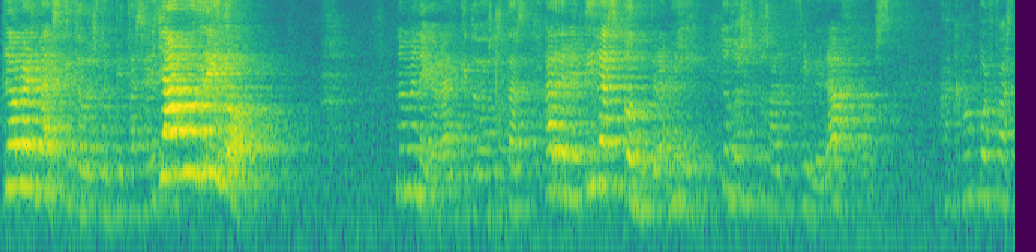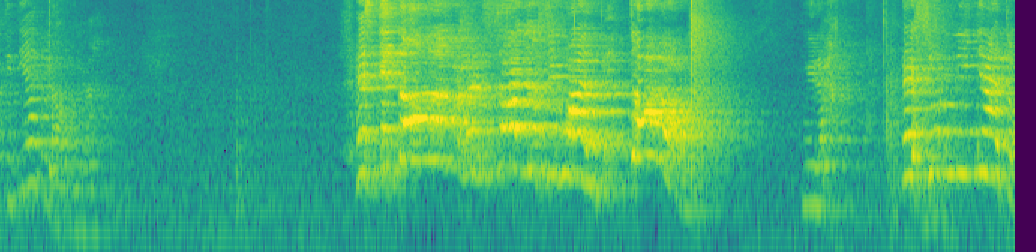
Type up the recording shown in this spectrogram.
La verdad es que todo esto empieza a ser ya aburrido. No me negarán que todas estas arremetidas contra mí, todos estos alfilerazos, acaban por fastidiarla una. ¡Es que todos los ensayos igual! ¡Todos! Mira, es un niñato,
